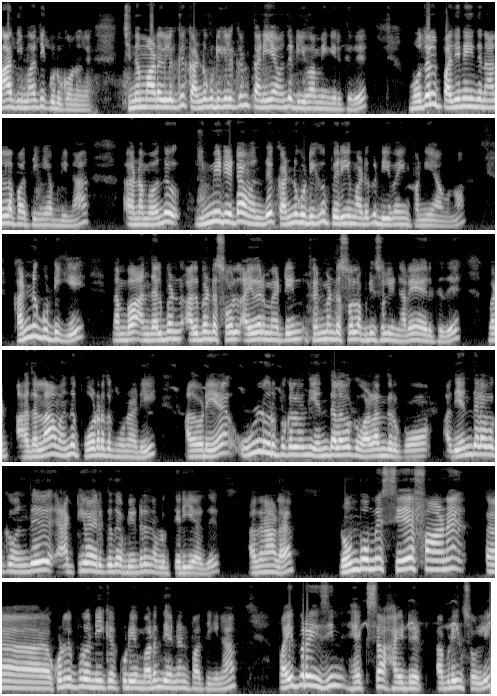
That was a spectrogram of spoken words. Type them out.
மாற்றி மாற்றி கொடுக்கணுங்க. சின்ன மாடுகளுக்கு கண்ணுக்குட்டிகளுக்குன்னு தனியாக வந்து டிவார்மிங் இருக்குது. முதல் பதினைந்து நாளில் பார்த்தீங்க அப்படின்னா நம்ம வந்து இம்மீடியட்டாக வந்து கண்ணுக்குட்டிக்கும் பெரிய மாடுக்கு டிவார்மிங் பண்ணி ஆகணும். கண்ணுக்குட்டிக்கு நம்ம அந்த அல்பன் அல்பண்டசோல் ஐவர்மேட்டின் ஃபெர்மெண்டசோல் அப்படின்னு சொல்லி நிறைய இருக்குது. பட் அதெல்லாம் வந்து போடுறதுக்கு முன்னாடி அதோடைய உள் உறுப்புகள் வந்து எந்த அளவுக்கு வளர்ந்துருக்கும் அது எந்த அளவுக்கு வந்து ஆக்டிவாக இருக்குது அப்படின்றது நம்மளுக்கு தெரியாது. அதனால் ரொம்பவுமே சேஃபான குடல்புழு நீக்கக்கூடிய மருந்து என்னன்னு பார்த்தீங்கன்னா பைப்ரைசின் ஹெக்ஸா ஹைட்ரேட் அப்படின்னு சொல்லி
